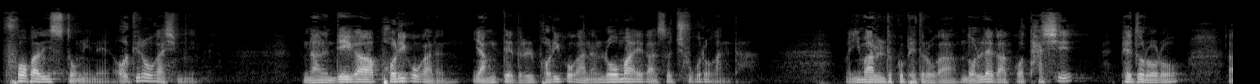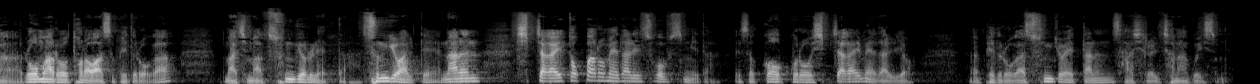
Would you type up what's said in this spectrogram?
푸어바리스 도미네 어디로 가십니까? 나는 네가 버리고 가는 양떼들을 버리고 가는 로마에 가서 죽으러 간다. 이 말을 듣고 베드로가 놀래갖고 다시 베드로로 아, 로마로 돌아와서 베드로가 마지막 순교를 했다. 순교할 때 나는 십자가에 똑바로 매달릴 수가 없습니다. 그래서 거꾸로 십자가에 매달려 베드로가 순교했다는 사실을 전하고 있습니다.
